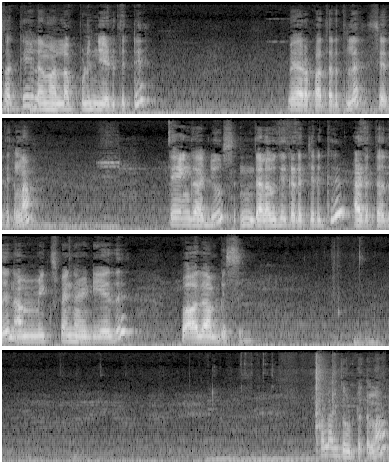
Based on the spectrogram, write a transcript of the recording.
சக்கையில் நல்லா புழிஞ்சு எடுத்துட்டு வேறு பாத்திரத்தில் சேர்த்துக்கலாம். தேங்காய் ஜூஸ் இந்த அளவுக்கு கிடச்சிருக்கு. அடுத்தது நம்ம மிக்ஸ் பண்ண வேண்டியது பாதாம் பிசு கலந்து விட்டுக்கலாம்.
